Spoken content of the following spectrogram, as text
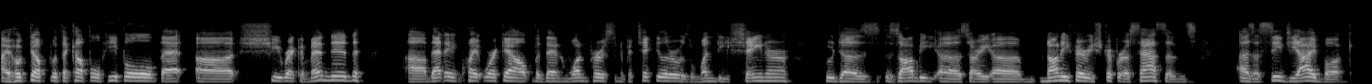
I hooked up with a couple people that uh, she recommended. Uh, that didn't quite work out, but then one person in particular was Wendy Shaner, who does zombie, uh, sorry, uh, Naughty Fairy Stripper Assassins as a CGI book.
